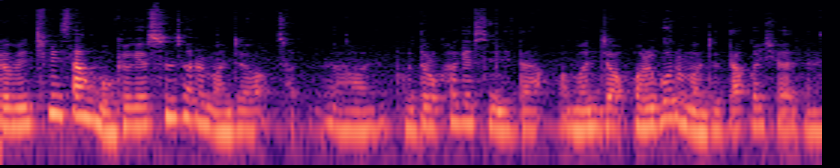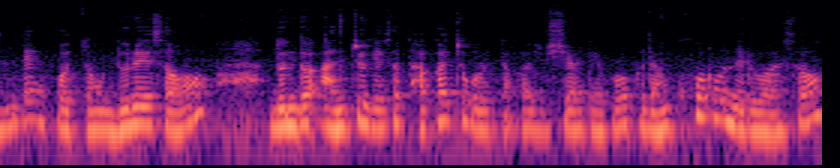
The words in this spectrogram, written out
그러면 침상 목욕의 순서를 먼저 어, 보도록 하겠습니다. 어, 먼저 얼굴을 먼저 닦으셔야 되는데 보통 눈에서 눈도 안쪽에서 바깥쪽으로 닦아주셔야 되고 그 다음 코로 내려와서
